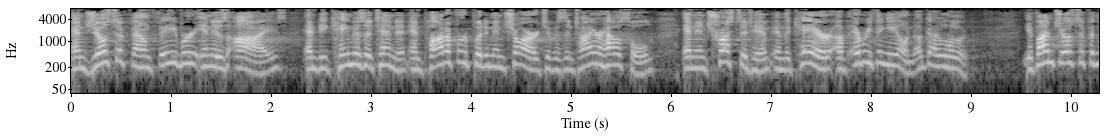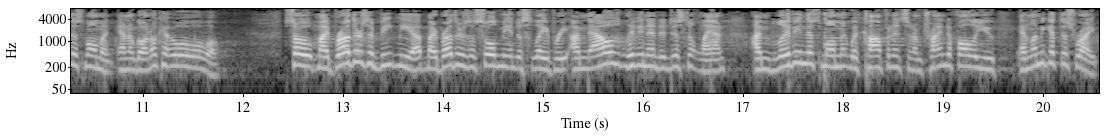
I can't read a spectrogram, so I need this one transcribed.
And Joseph found favor in his eyes and became his attendant. And Potiphar put him in charge of his entire household and entrusted him in the care of everything he owned. Okay, look. If I'm Joseph in this moment and I'm going, okay, whoa, whoa, whoa. So my brothers have beat me up. My brothers have sold me into slavery. I'm now living in a distant land. I'm living this moment with confidence and I'm trying to follow you. And let me get this right.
